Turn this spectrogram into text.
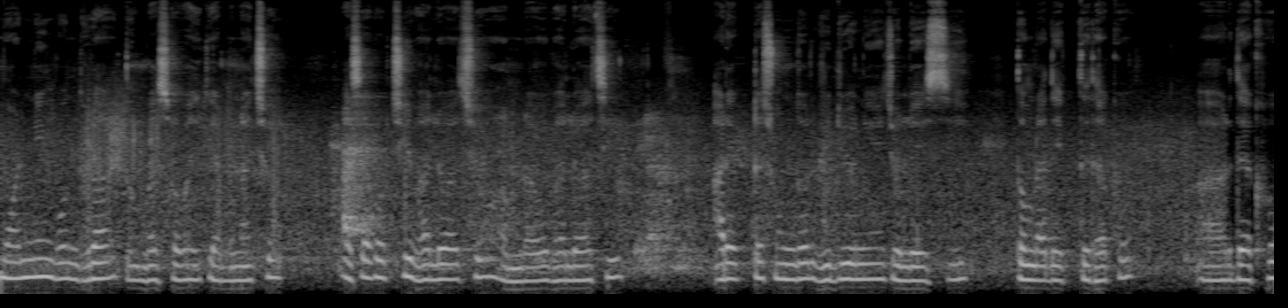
মর্নিং বন্ধুরা। তোমরা সবাই কেমন আছো? আশা করছি ভালো আছো, আমরাও ভালো আছি। আরেকটা সুন্দর ভিডিও নিয়ে চলে এসেছি। তোমরা দেখতে থাকো। আর দেখো,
